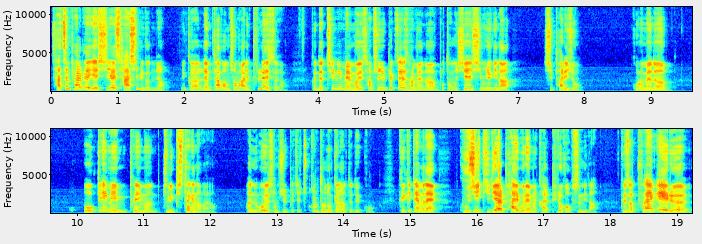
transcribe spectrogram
4800에 CL40이거든요. 그러니까 램타가 엄청 많이 풀려있어요. 근데 튜닝 메모리 3600짜리 사면은 보통 CL16이나 18이죠. 그러면은 오 gaming 프레임은 둘이 비슷하게 나와요. 아니면 오히려 3600짜리 조금 더 높게 나올 때도 있고. 그렇기 때문에 굳이 DDR5 램을 갈 필요가 없습니다 그래서 프라임 A를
